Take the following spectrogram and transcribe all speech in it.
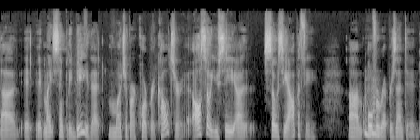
uh, it, it might simply be that much of our corporate culture also you see uh, sociopathy um, Mm-hmm. overrepresented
